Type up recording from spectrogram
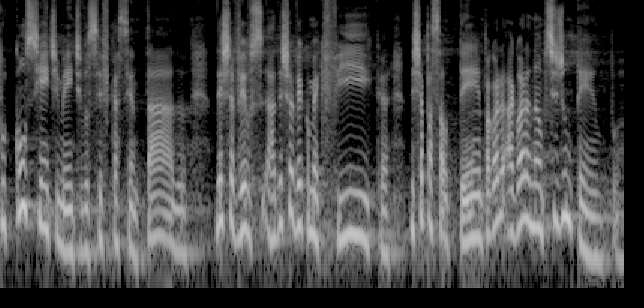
por conscientemente você ficar sentado, deixa ver, ah, deixa ver como é que fica, deixa passar o tempo. Agora, agora não, preciso de um tempo.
